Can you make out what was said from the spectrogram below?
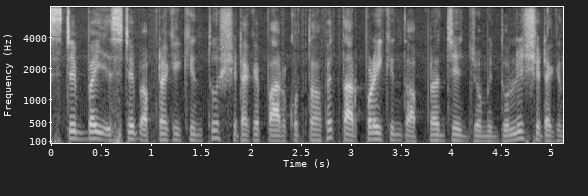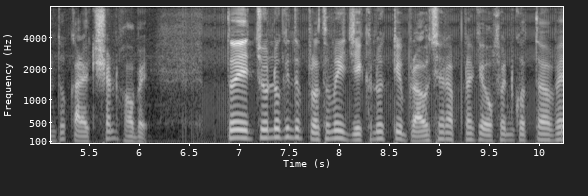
স্টেপ বাই স্টেপ আপনাকে কিন্তু সেটাকে পার করতে হবে। তারপরেই কিন্তু আপনার যে জমির দলিল সেটা কিন্তু কারেকশন হবে। তো এর জন্য কিন্তু প্রথমেই যে কোনো একটি ব্রাউজার আপনাকে ওপেন করতে হবে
